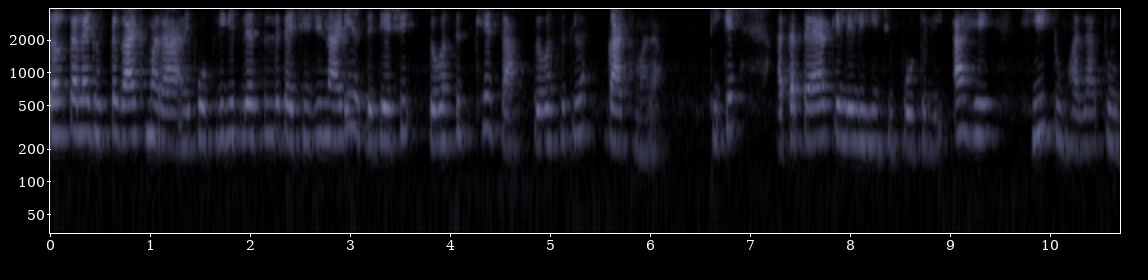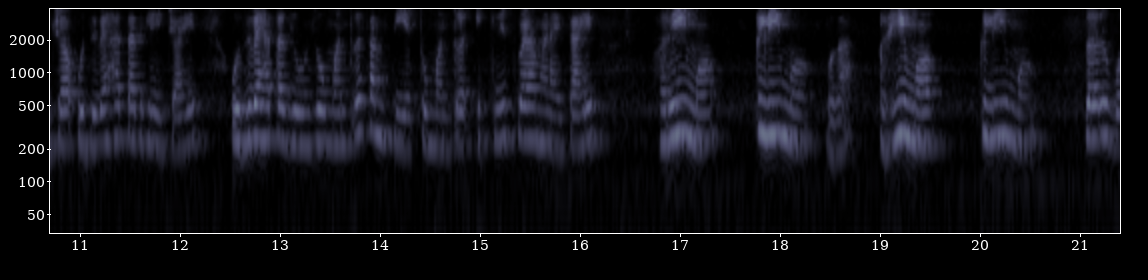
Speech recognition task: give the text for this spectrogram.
तर त्याला घट्ट गाठ मारा आणि पोटली घेतली असेल तर त्याची जी नाडी असते ती अशी व्यवस्थित खेचा व्यवस्थितला गाठ मारा. ठीक आहे? आता तयार केलेली ही जी पोटली आहे ही तुम्हाला तुमच्या उजव्या हातात घ्यायची आहे. उजव्या हातात घेऊन जो मंत्र सांगते तो मंत्र एकवीस वेळा म्हणायचा आहे. ह्रीम क्लीम बघा ह्रीम क्लीम सर्व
